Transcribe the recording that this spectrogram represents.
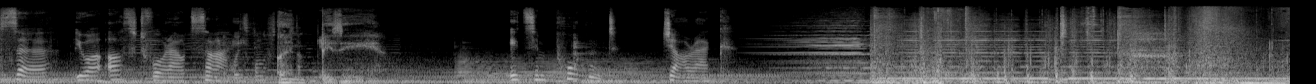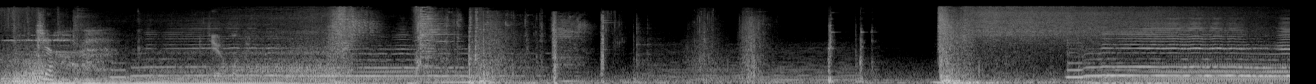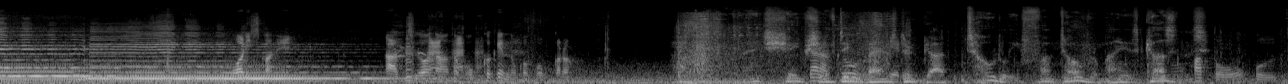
Sir, you are asked for outside. I'm busy. It's important, Jarak. ちゃ喜んでる終わりっすかねあ違うな多分追っかけんのかこっから That shape-shifting bastard got totally fucked over by his cousins.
